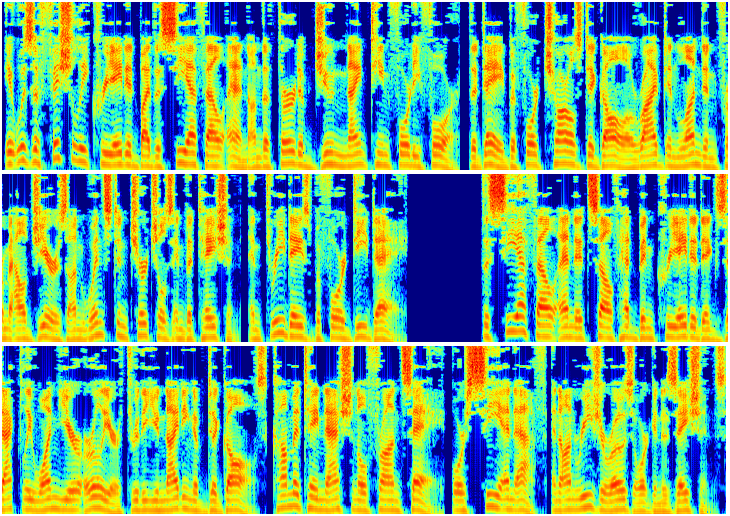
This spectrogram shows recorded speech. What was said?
It was officially created by the CFLN on 3 June 1944, the day before Charles de Gaulle arrived in London from Algiers on Winston Churchill's invitation, and three days before D-Day. The CFLN itself had been created exactly one year earlier through the uniting of de Gaulle's Comité National Français, or CNF and Henri Giraud's organizations.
